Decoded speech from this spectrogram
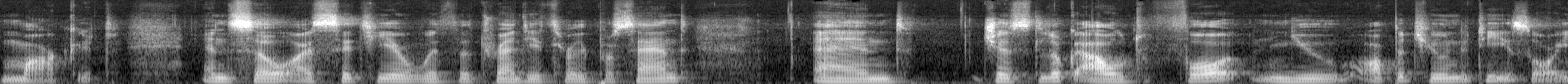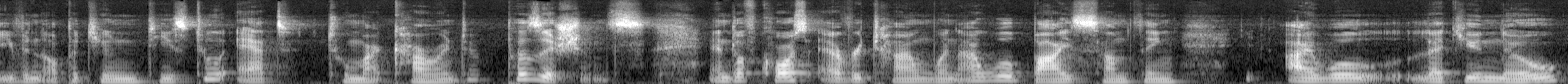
market. And so I sit here with the 23% and just look out for new opportunities or even opportunities to add to my current positions. And of course, every time when I will buy something, I will let you know.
